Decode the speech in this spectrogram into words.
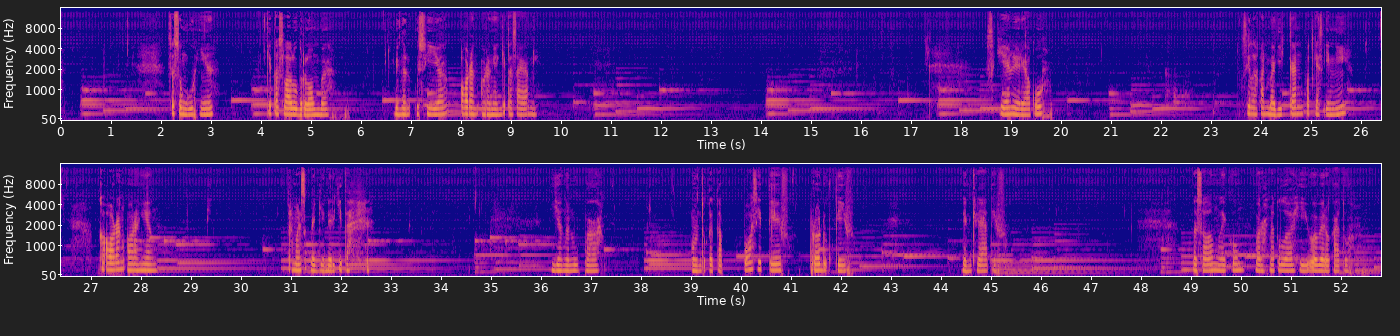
Sesungguhnya, kita selalu berlomba dengan usia orang-orang yang kita sayangi. Sekian dari aku. Silahkan bagikan podcast ini ke orang-orang yang termasuk bagian dari kita. Jangan lupa untuk tetap positif, produktif, dan kreatif. Wassalamualaikum warahmatullahi wabarakatuh.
